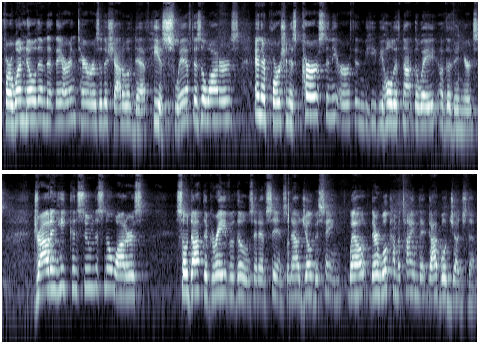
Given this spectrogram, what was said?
For one know them that they are in terrors of the shadow of death. He is swift as the waters, and their portion is cursed in the earth, and he beholdeth not the way of the vineyards. Drought and heat consume the snow waters, so doth the grave of those that have sinned. So now Job is saying, well, there will come a time that God will judge them.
